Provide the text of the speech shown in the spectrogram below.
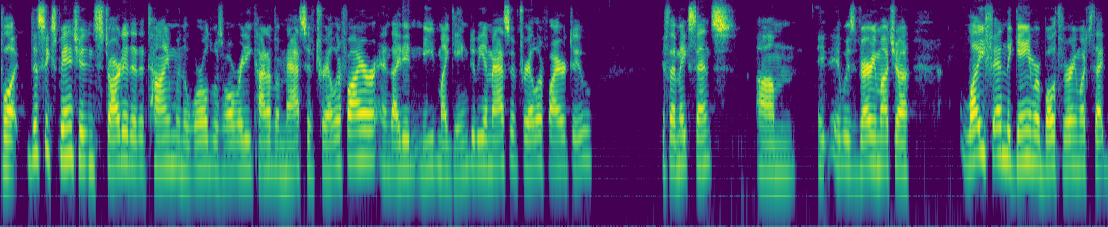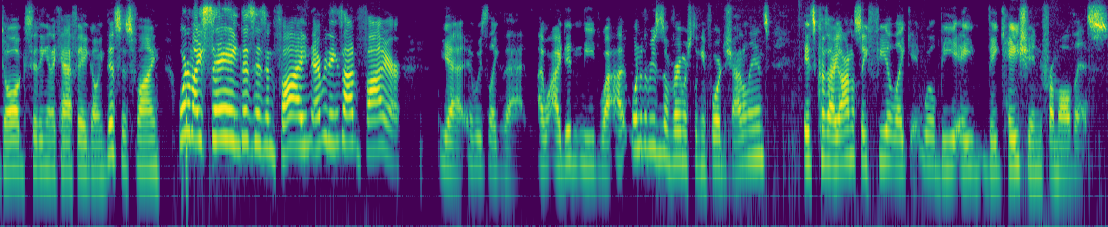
But this expansion started at a time when the world was already kind of a massive trailer fire, and I didn't need my game to be a massive trailer fire too, if that makes sense. Um, it, it was very much a life and the game are both very much that dog sitting in a cafe going, "This is fine." What am I saying? This isn't fine. Everything's on fire. Yeah, it was like that. I, I didn't need I, one of the reasons I'm very much looking forward to Shadowlands is because I honestly feel like it will be a vacation from all this.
